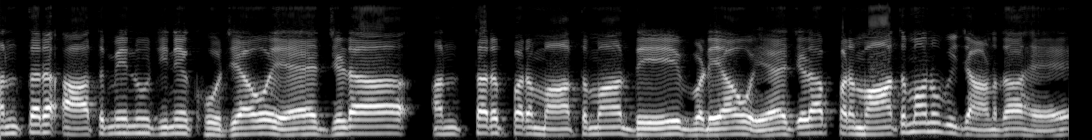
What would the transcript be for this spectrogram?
ਅੰਤਰ ਆਤਮੇ ਨੂੰ ਜਿਹਨੇ ਖੋਜਿਆ ਹੋਇਆ ਹੈ, ਜਿਹੜਾ ਅੰਤਰ ਪਰਮਾਤਮਾ ਦੇ ਵੜਿਆ ਹੋਇਆ ਹੈ, ਜਿਹੜਾ ਪਰਮਾਤਮਾ ਨੂੰ ਵੀ ਜਾਣਦਾ ਹੈ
